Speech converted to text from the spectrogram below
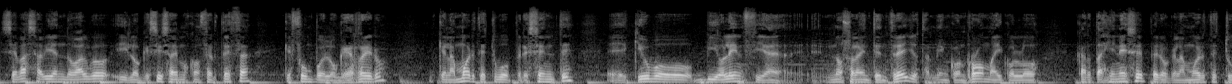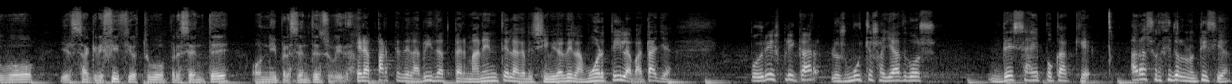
se va sabiendo algo, y lo que sí sabemos con certeza, que fue un pueblo guerrero, que la muerte estuvo presente, eh, que hubo violencia, eh, no solamente entre ellos, también con Roma y con los cartagineses, pero que la muerte estuvo y el sacrificio estuvo presente, omnipresente en su vida. Era parte de la vida permanente, la agresividad y la muerte y la batalla. ¿Podría explicar los muchos hallazgos de esa época que ahora ha surgido la noticia,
